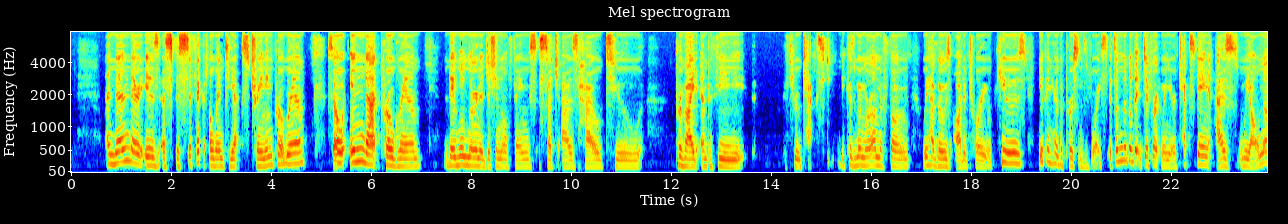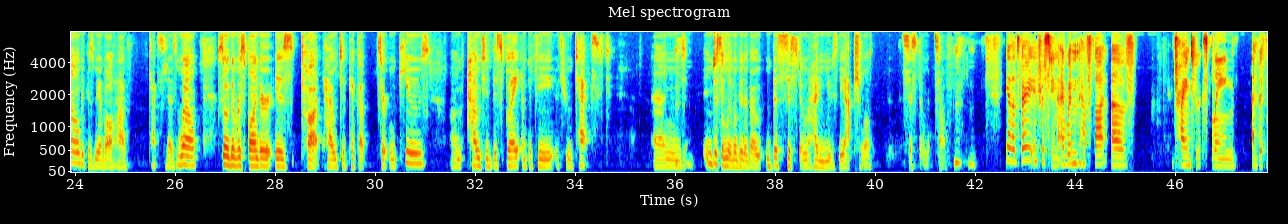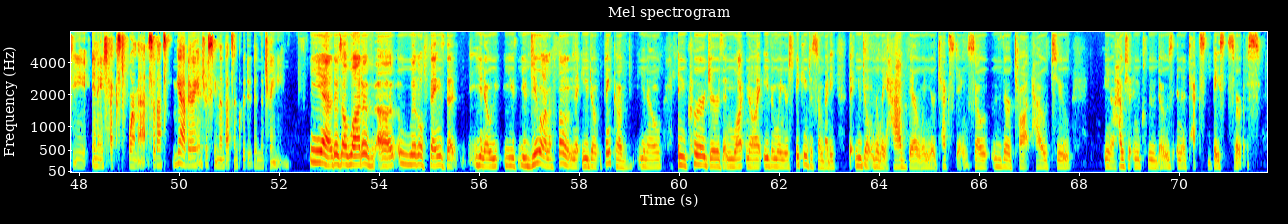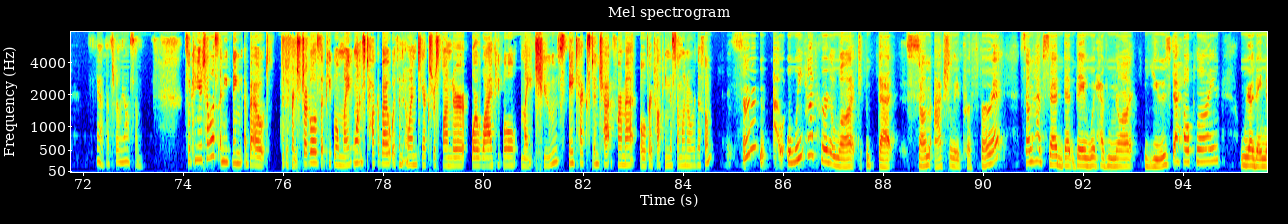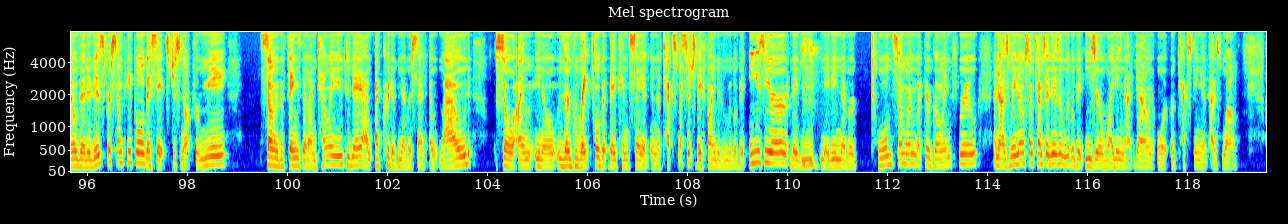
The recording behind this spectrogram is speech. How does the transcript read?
And then there is a specific ONTX training program. So in that program, they will learn additional things such as how to provide empathy through text. Because when we're on the phone, we have those auditory cues. You can hear the person's voice. It's a little bit different when you're texting, as we all know, because we have all have texted as well. So the responder is taught how to pick up certain cues, um, how to display empathy through text, and mm-hmm. just a little bit about the system, how to use the actual system itself. Mm-hmm. Yeah, that's very interesting. I wouldn't have thought of trying to explain empathy in a text format. So that's, yeah, very interesting that that's included in the training. Yeah, there's a lot of uh, little things that, you know, you, you do on a phone that you don't think of, you know, encouragers and whatnot, even when you're speaking to somebody that you don't really have there when you're texting. So they're taught how to, you know, how to include those in a text-based service. Yeah, that's really awesome. So can you tell us anything about the different struggles that people might want to talk about with an ONTX responder or why people might choose a text and chat format over talking to someone over the phone? Some, uh, we have heard a lot that some actually prefer it. Some have said that they would have not used a helpline where they know that it is for some people. They say it's just not for me. Some of the things that I'm telling you today, I, I could have never said out loud so I'm, you know, they're grateful that they can say it in a text message. They find it a little bit easier. They've mm-hmm. maybe never told someone what they're going through. And as we know, sometimes it is a little bit easier writing that down or, or texting it as well.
